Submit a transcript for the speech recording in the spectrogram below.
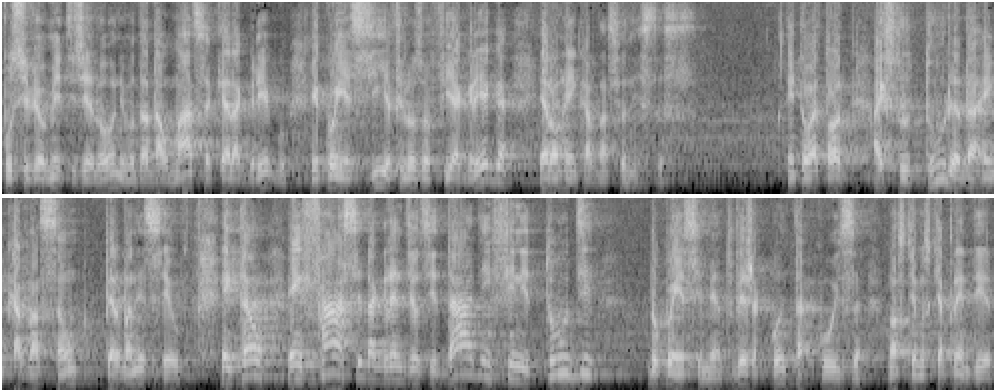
possivelmente Jerônimo da Dalmácia, que era grego e conhecia a filosofia grega, eram reencarnacionistas. Então a estrutura da reencarnação permaneceu. Então, em face da grandiosidade e infinitude do conhecimento. Veja quanta coisa nós temos que aprender.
